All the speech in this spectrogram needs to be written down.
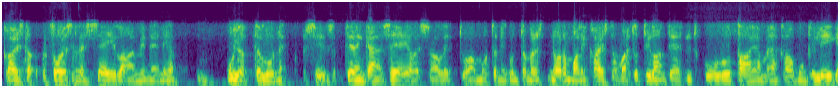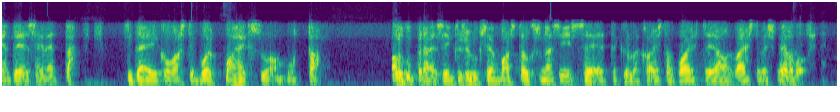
kaista toiselle seilaaminen ja pujottelu, siis tietenkään se ei ole sallittua, mutta niin kuin tämmöiset normaali kaistavaihtotilanteet nyt kuuluu taajaman ja kaupunkiliikenteeseen, että sitä ei kovasti voi paheksua, mutta alkuperäiseen kysymykseen vastauksena siis se, että kyllä kaistan vaihtaja on väistämisvelvollinen.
